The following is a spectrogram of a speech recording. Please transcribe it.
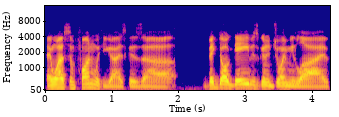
and we'll have some fun with you guys because uh, Big Dog Dave is going to join me live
